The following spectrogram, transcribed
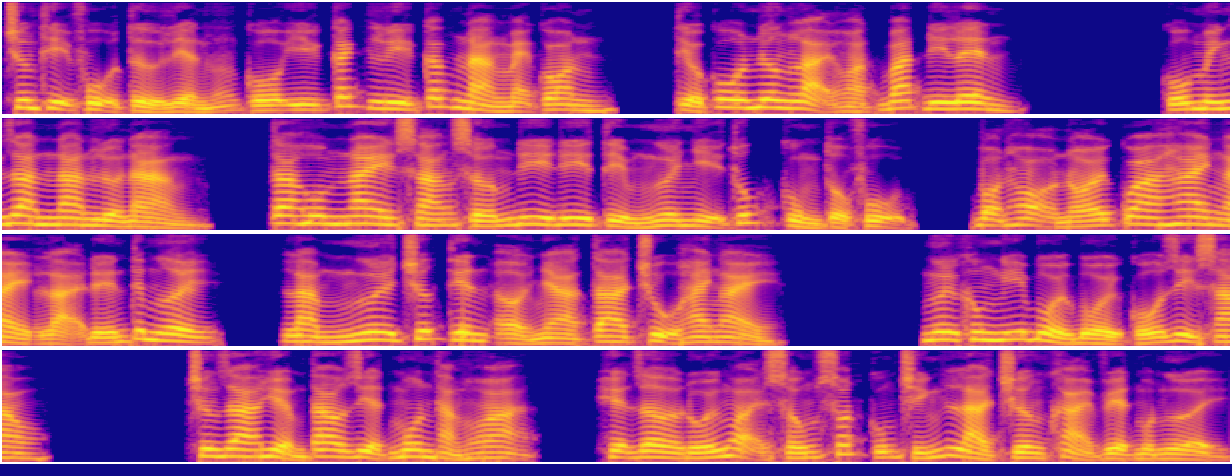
trương thị phụ tử liền cố ý cách ly các nàng mẹ con, tiểu cô nương lại hoạt bát đi lên. Cố mính gian nan lừa nàng, ta hôm nay sáng sớm đi đi tìm ngươi nhị thúc cùng tổ phụ, bọn họ nói qua hai ngày lại đến tiếp ngươi, làm ngươi trước tiên ở nhà ta trụ hai ngày. Ngươi không nghĩ bồi bồi cố gì sao? Trương gia hiểm tao diệt môn thảm họa, hiện giờ đối ngoại sống sót cũng chính là Trương Khải Việt một người,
